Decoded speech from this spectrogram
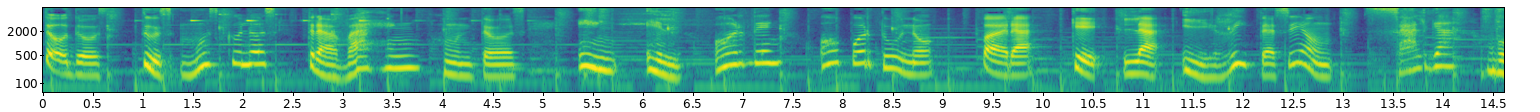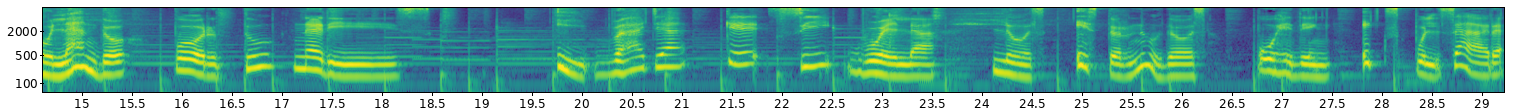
todos tus músculos trabajen juntos en el orden oportuno para que la irritación salga volando por tu nariz. Y vaya que si vuela. Los estornudos pueden expulsar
